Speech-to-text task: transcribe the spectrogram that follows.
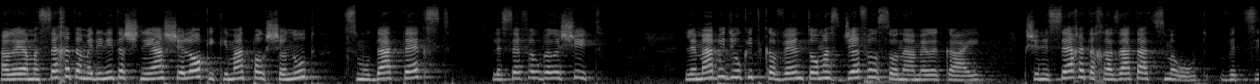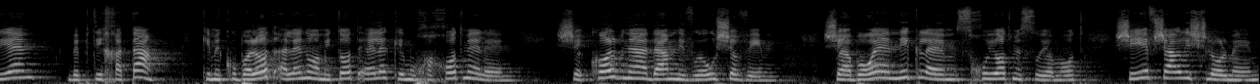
הרי המסכת המדינית השנייה שלו כמעט פרשנות צמודת טקסט לספר בראשית. למה בדיוק התכוון תומאס ג'פרסון האמריקאי כשניסח את הכרזת העצמאות וציין בפתיחתה כי מקובלות עלינו אמיתות אלה כמוכחות מאליהן שכל בני האדם נבראו שווים שהבורא העניק להם זכויות מסוימות שאי אפשר לשלול מהם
